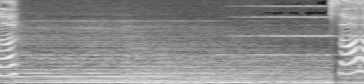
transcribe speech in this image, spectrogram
സാർ? സാർ?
